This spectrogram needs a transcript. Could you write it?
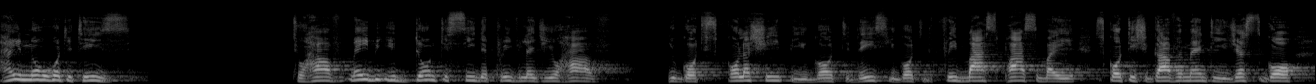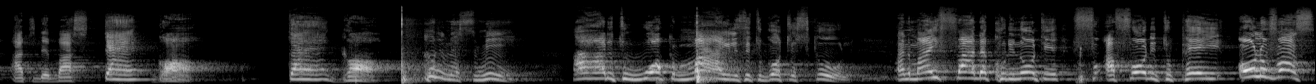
I know what it is to have, maybe you don't see the privilege you have. You got scholarship, you got this, you got the free bus pass by Scottish government. You just go at the bus, thank God, thank God. Goodness me. I had to walk miles to go to school. And my father could not afford to pay all of us.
